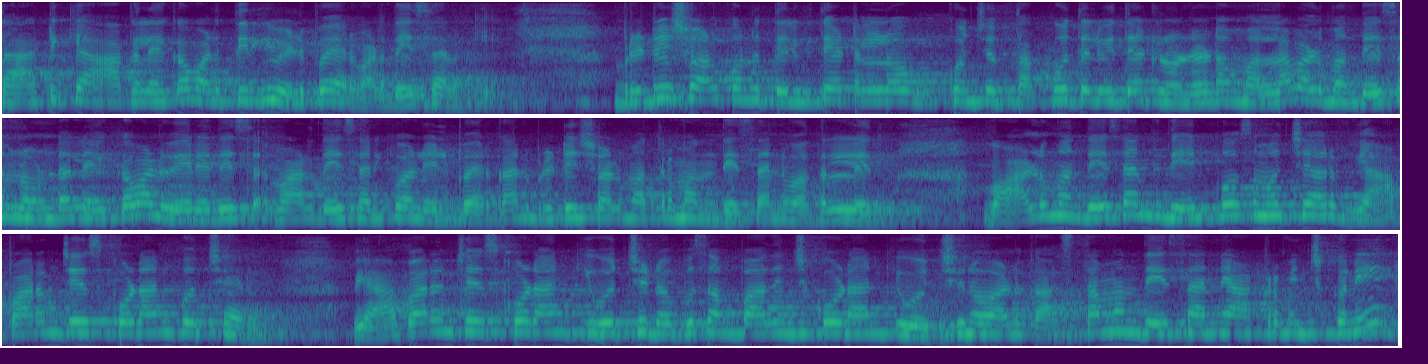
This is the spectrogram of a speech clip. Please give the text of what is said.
ధాటికి ఆగలేక వాళ్ళు తిరిగి వెళ్ళిపోయారు వాళ్ళ దేశాలకి. బ్రిటిష్ వాళ్ళు కొన్ని తెలివితేటల్లో కొంచెం తక్కువ తెలివితేటలు ఉండడం వల్ల వాళ్ళు మన దేశంలో ఉండలేక వాళ్ళు వేరే దేశ వాళ్ళ దేశానికి వాళ్ళు వెళ్ళిపోయారు. కానీ బ్రిటిష్ వాళ్ళు మాత్రం మన దేశాన్ని వదలలేదు. వాళ్ళు మన దేశానికి దేనికోసం వచ్చారు? వ్యాపారం చేసుకోవడానికి వచ్చారు. వ్యాపారం చేసుకోవడానికి వచ్చి డబ్బు సంపాదించుకోవడానికి వచ్చిన వాళ్ళు కాస్త మన దేశాన్ని ఆక్రమించుకొని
